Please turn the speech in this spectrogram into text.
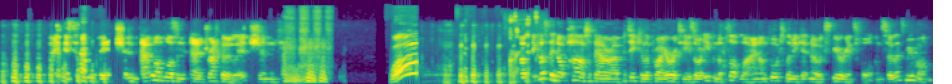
Like, this is a lich, and that one wasn't a Draco lich, and What? but because they're not part of our uh, particular priorities or even the plot line, unfortunately, we get no experience for them. So let's move on.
